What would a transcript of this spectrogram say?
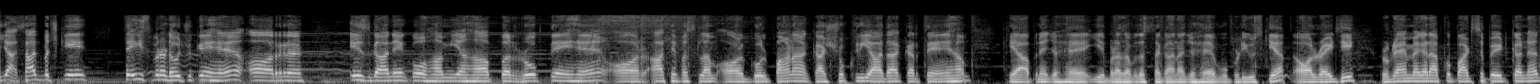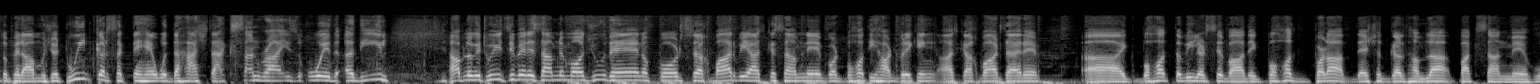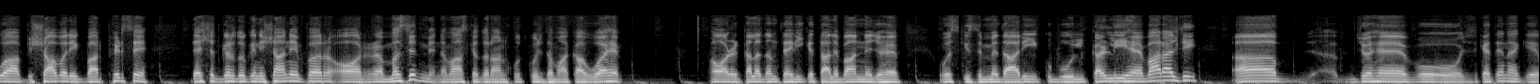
या, सात बज के तेईस मिनट हो चुके हैं और इस गाने को हम यहाँ पर रोकते हैं और आतिफ असलम और गुलपाना का शुक्रिया अदा करते हैं हम कि आपने जो है ये बड़ा ज़बरदस्त गाना जो है वो प्रोड्यूस किया। ऑल राइट जी प्रोग्राम में अगर आपको पार्टिसिपेट करना है तो फिर आप मुझे ट्वीट कर सकते हैं with the hashtag Sunrise with Adeel आप लोग ट्वीट मेरे सामने मौजूद हैं ऑफ़ कोर्स अखबार भी आज के सामने बट बहुत ही हार्ट ब्रेकिंग आज का अखबार ज़ाहिर है। एक बहुत तवील अरसे बाद एक बहुत बड़ा दहशत गर्द हमला पाकिस्तान में हुआ। पिशावर एक बार फिर से दहशत गर्दों के निशाने पर और मस्जिद में नमाज़ के दौरान खुद कुछ धमाका हुआ है। और कलादम तहरीक तालिबान ने जो है, वो इसकी ज़िम्मेदारी कबूल कर ली है। बहरहाल जी जो है वो, जैसे कहते हैं ना कि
